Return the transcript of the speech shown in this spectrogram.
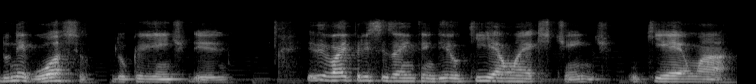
do negócio do cliente dele. Ele vai precisar entender o que é uma exchange, o que é uma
